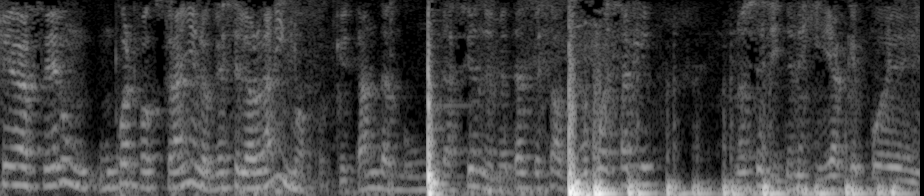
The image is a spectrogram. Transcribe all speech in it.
llega a ser un, un cuerpo extraño en lo que es el organismo, porque tanta acumulación de metal pesado que no puede salir. No sé si tenés idea qué puede,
